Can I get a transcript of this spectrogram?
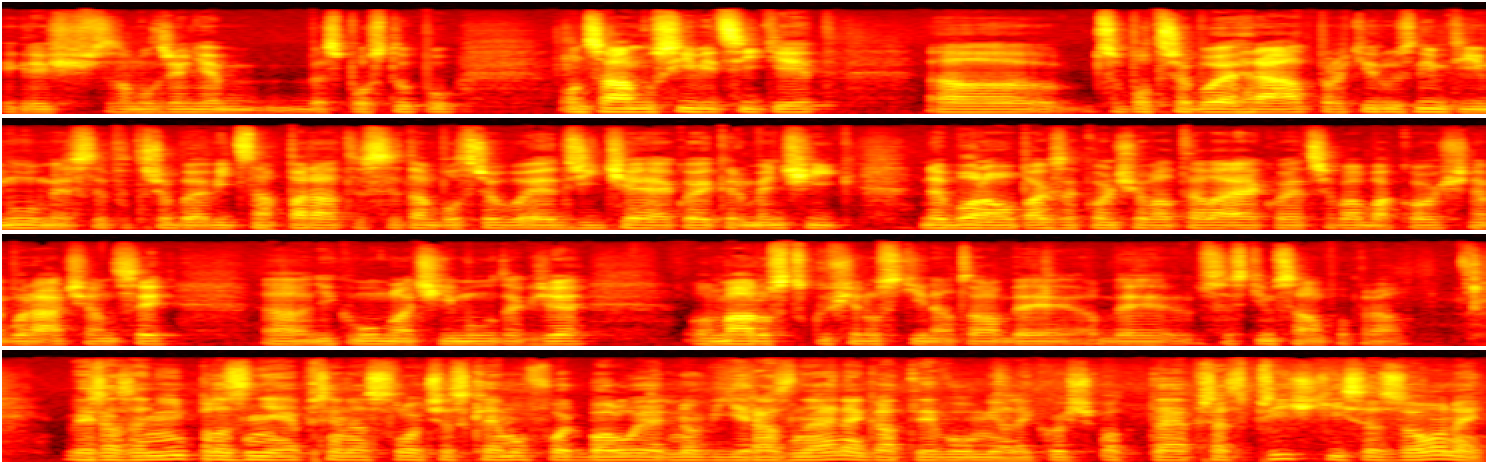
I když samozřejmě bez postupu. On sám musí vycítit, Eh, co potřebuje hrát proti různým týmům, jestli potřebuje víc napadat, jestli tam potřebuje dříče, jako je Krmenčík, nebo naopak zakončovatele, jako je třeba Bakoš, nebo dát šanci eh, někomu mladšímu, takže on má dost zkušeností na to, aby, aby se s tím sám popral. Vyřazení Plzně přineslo českému fotbalu jedno výrazné negativum, jelikož od té přes příští sezóny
